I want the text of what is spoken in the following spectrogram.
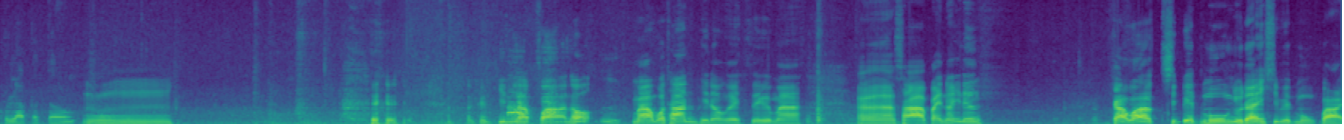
คนลาบปลาตองอืมมากันกินลาบป่าเนาะอืม มาบ่ท่านพี่น้องเอ้ยซื้อมาอ่าซาไปหน้อยหนึงกะว่า 11โมงอยู่ได้11โมงปลาย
